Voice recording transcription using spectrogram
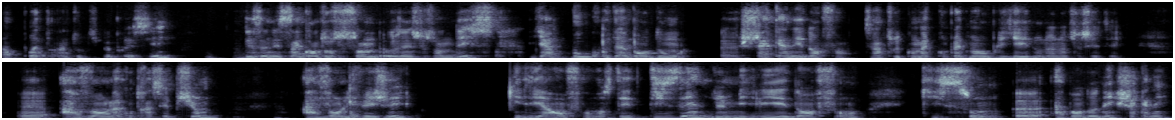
Alors, pour être un tout petit peu précis, des années 50 aux, années 70, il y a beaucoup d'abandons euh, chaque année d'enfants. C'est un truc qu'on a complètement oublié, nous, dans notre société. Euh, avant la contraception, avant l'IVG, il y a en France des dizaines de milliers d'enfants qui sont euh, abandonnés chaque année.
